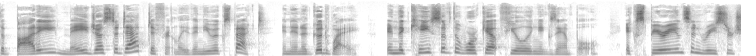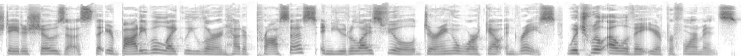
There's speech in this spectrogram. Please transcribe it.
The body may just adapt differently than you expect, and in a good way. In the case of the workout fueling example, experience and research data shows us that your body will likely learn how to process and utilize fuel during a workout and race, which will elevate your performance.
